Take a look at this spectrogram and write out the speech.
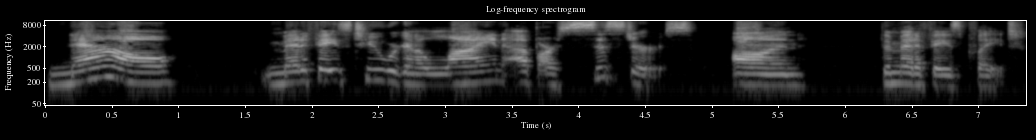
Now, metaphase 2, we're going to line up our sisters on the metaphase plate.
